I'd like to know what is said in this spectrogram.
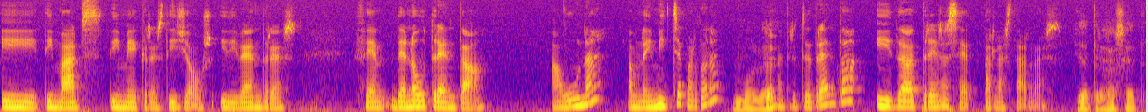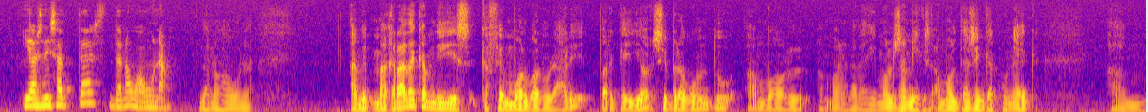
i dimarts, dimecres, dijous i divendres fem de 9.30 a 1, a una i mitja, perdona, Molt bé. a 13.30 i de 3 a 7 per les tardes. I de 3 a 7. I els dissabtes de 9 a 1. De 9 a 1. A mi m'agrada que em diguis que fem molt bon horari, perquè jo, si pregunto a, molt, a, bueno, anava a dir, molts amics, a molta gent que conec, um,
